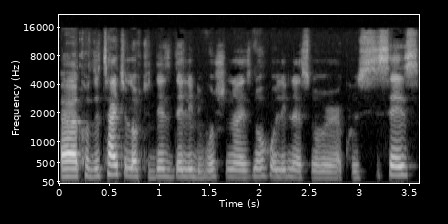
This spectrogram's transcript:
because uh, the title of today's daily devotional is No Holiness, No Miracles. He says,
